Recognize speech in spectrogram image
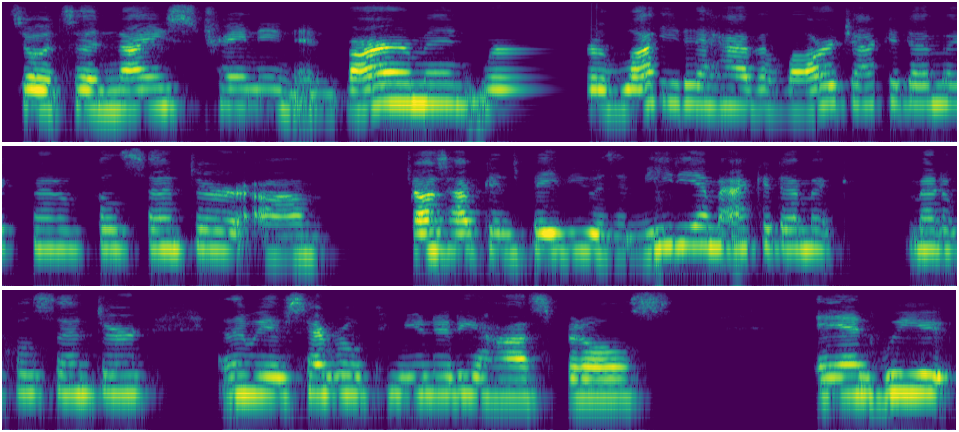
So it's a nice training environment. We're lucky to have a large academic medical center. Um, Johns Hopkins Bayview is a medium academic medical center. And then we have several community hospitals. And we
